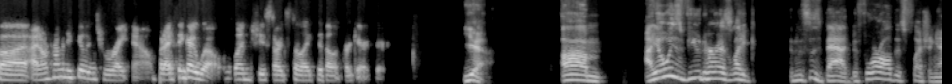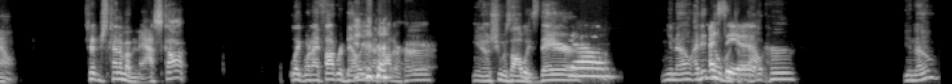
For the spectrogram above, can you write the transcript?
But I don't have any feelings right now. But I think I will when she starts to like develop her character. Yeah. Um, I always viewed her as like, and this is bad, before all this fleshing out, just kind of a mascot. Like when I thought rebellion, I thought of her. You know, she was always there. Yeah. You know, I didn't I know much see it. about her. You know?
